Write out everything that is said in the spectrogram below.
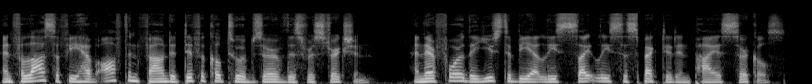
and philosophy have often found it difficult to observe this restriction, and therefore they used to be at least slightly suspected in pious circles.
